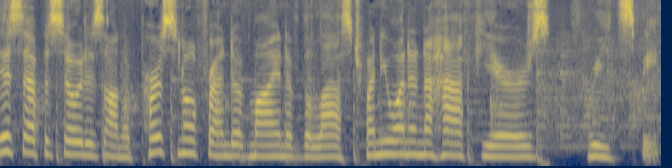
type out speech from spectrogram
This episode is on a personal friend of mine of the last 21 and a half years, Reed Speed.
